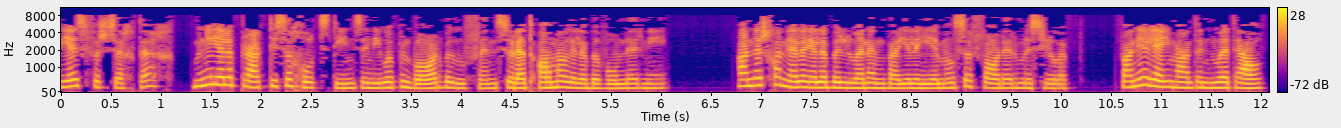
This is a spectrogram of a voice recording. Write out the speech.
Wees voorzichtig, moet jelle praktische godsdienst in die openbaar beoefen, zodat allemaal jelle bewonder nie. Anders gaan jelle jelle beloning bij jelle hemelse vader misloop. Wanneer jy iemand in nood help,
